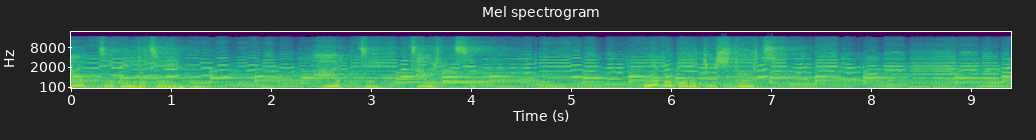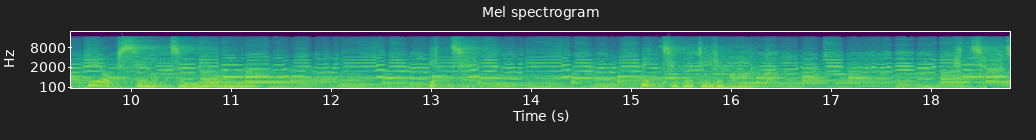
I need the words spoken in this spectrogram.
Haddi bildim, haddi tarttım. Ne bu birikmiş tort? Biyopsi yaptım ruhuma. Bitti. Bitti bu deli korku. Bitti bu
